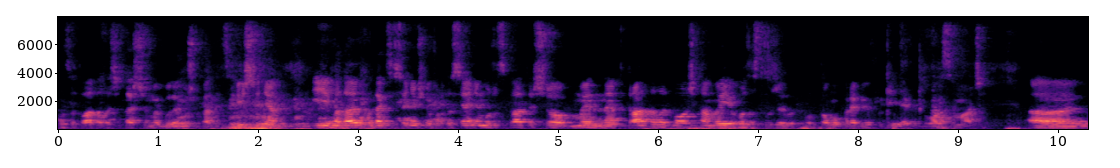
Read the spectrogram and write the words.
констатувати лише те, що ми будемо шукати ці рішення. І гадаю, в контексті сьогоднішнього протистояння можу сказати, що ми не втратили два очка, ми його заслужили по тому перебігу подій, як відбувався матч. Е,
